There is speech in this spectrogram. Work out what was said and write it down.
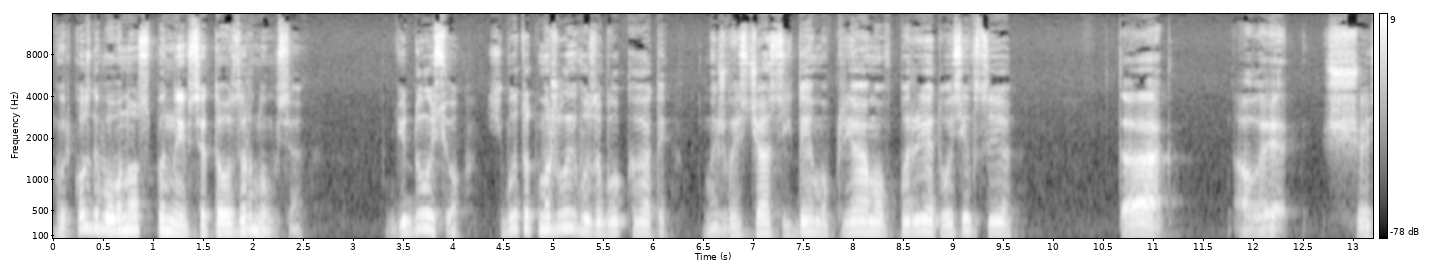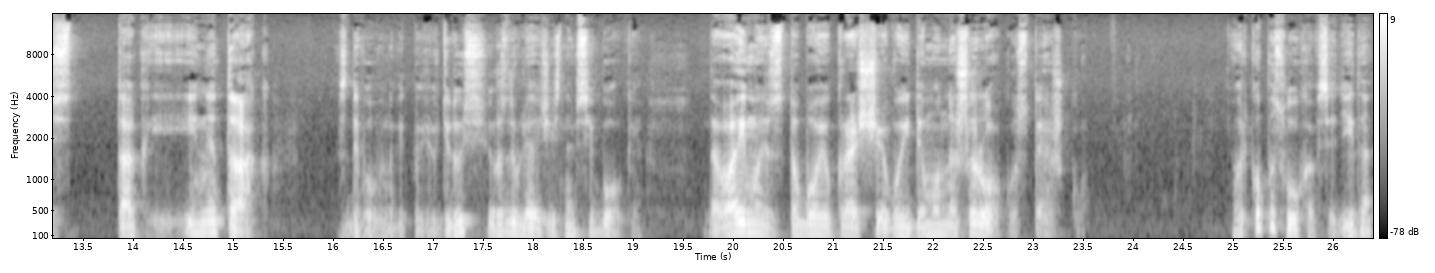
Гурко здивовано спинився та озирнувся. Дідусю, хіба тут можливо заблукати? Ми ж весь час йдемо прямо вперед, ось і все. Так, але щось так і не так, здивовано відповів дідусь, роздивляючись на всі боки. Давай ми з тобою краще вийдемо на широку стежку. Горько послухався діда,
